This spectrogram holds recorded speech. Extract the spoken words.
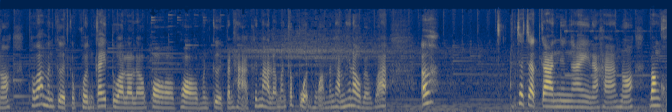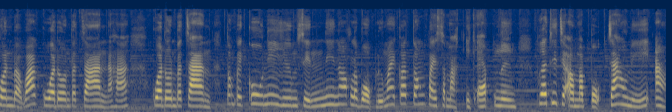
เนาะเพราะว่ามันเกิดกับคนใกล้ตัวเราแล้วพอพอมันเกิดปัญหาขึ้นมาแล้วมันก็ปวดหัวมันทำให้เราแบบว่า เออ จะจัดการยังไงนะคะเนาะบางคนแบบว่ากลัวโดนประจานนะคะ กลัวโดนประจานต้องไปกู้หนี้ยืมสินหนี้นอกระบบ หรือไม่ก็ต้องไปสมัครอีกแอปหนึ่งเพื่อที่จะเอามาโปะเจ้านี้อ้าว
